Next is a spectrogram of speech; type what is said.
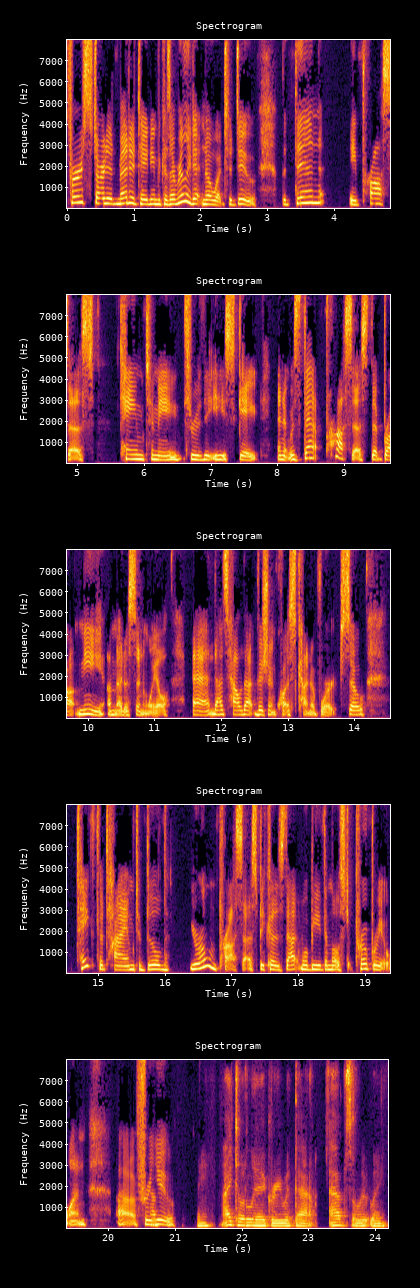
first started meditating because I really didn't know what to do. But then a process came to me through the East Gate. And it was that process that brought me a medicine wheel. And that's how that vision quest kind of worked. So take the time to build your own process because that will be the most appropriate one uh, for Absolutely. you. I totally agree with that. Absolutely.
